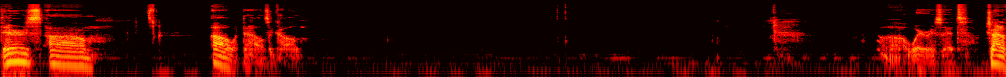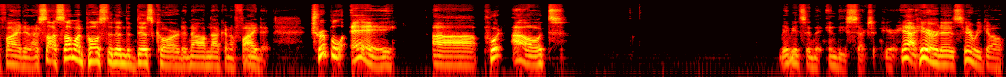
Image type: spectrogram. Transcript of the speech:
there's um oh what the hell is it called? Oh where is it trying to find it i saw someone posted in the discord and now i'm not going to find it triple a uh put out Maybe it's in the indies section here. Yeah, here it is. Here we go.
